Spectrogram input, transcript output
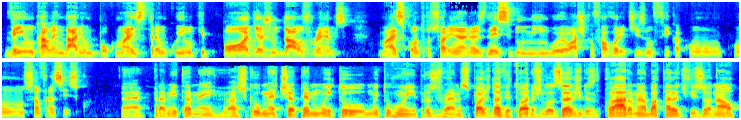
venha um calendário um pouco mais tranquilo que pode ajudar os Rams. Mas contra os 49ers nesse domingo, eu acho que o favoritismo fica com, com o São Francisco. É, para mim também. Eu acho que o matchup é muito, muito ruim para os Rams. Pode dar vitória de Los Angeles, claro, né? A batalha divisional.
